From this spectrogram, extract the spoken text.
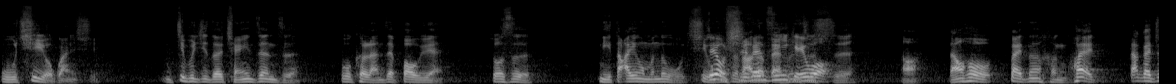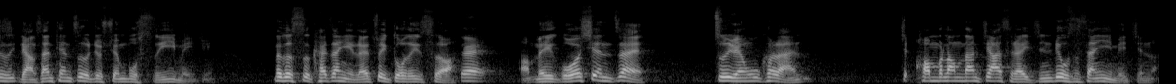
武器有关系。你记不记得前一阵子乌克兰在抱怨，说是你答应我们的武器，只有十分之一给我，啊，然后拜登很快，大概就是两三天之后就宣布十亿美金，那个是开战以来最多的一次啊。对。啊，美国现在支援乌克兰，夯不啷当加起来已经六十三亿美金了。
